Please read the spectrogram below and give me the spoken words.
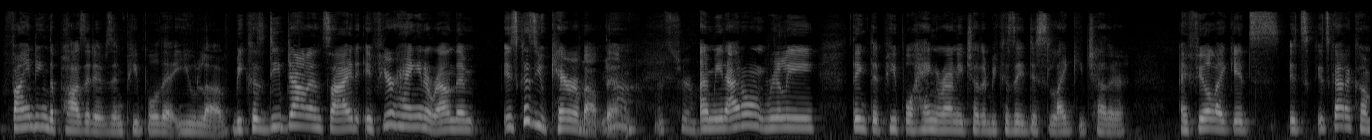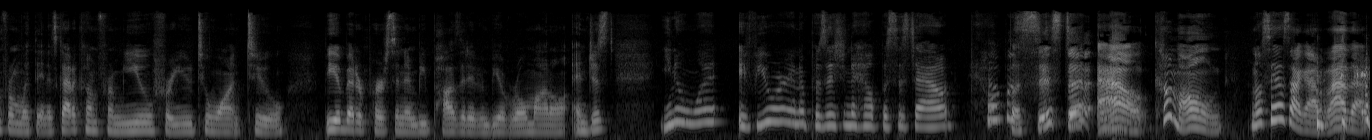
finding the positives in people that you love. Because deep down inside, if you're hanging around them, it's because you care about them. Yeah, that's true. I mean, I don't really think that people hang around each other because they dislike each other. I feel like it's it's it's got to come from within. It's got to come from you for you to want to be a better person and be positive and be a role model and just you know what? If you are in a position to help a sister out, help, a, sister, out. Come on. No seas agarrada.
